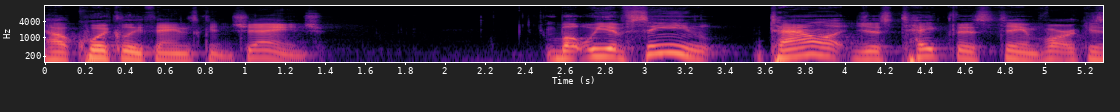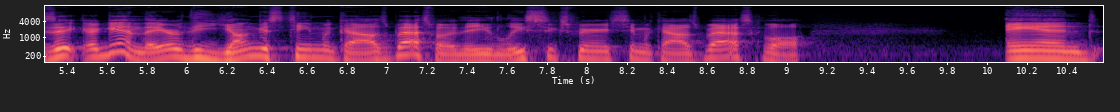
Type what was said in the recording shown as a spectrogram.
how quickly things can change. But we have seen talent just take this team far because again, they are the youngest team in college basketball, the least experienced team in college basketball, and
